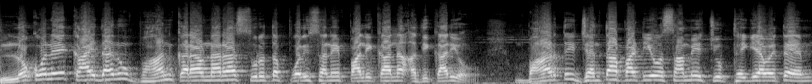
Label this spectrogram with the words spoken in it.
લોકોને કાયદાનું ભાન કરાવનારા સુરત પોલીસ અને પાલિકાના અધિકારીઓ ભારતીય જનતા પાર્ટીઓ સામે ચૂપ થઈ ગયા હોય તેમ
